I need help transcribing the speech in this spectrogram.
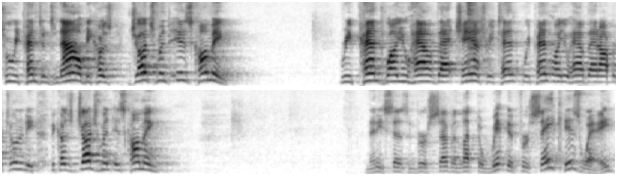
to repentance now because judgment is coming. Repent while you have that chance. Repent, repent while you have that opportunity because judgment is coming. And then he says in verse 7 Let the wicked forsake his way,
